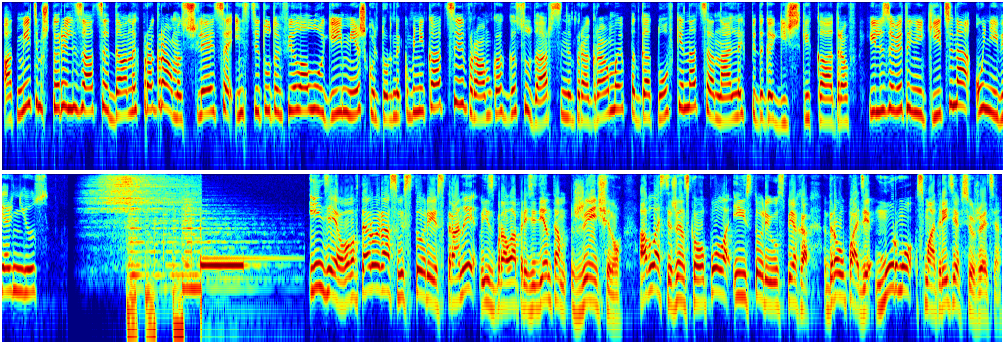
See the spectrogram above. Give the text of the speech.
Отметим, что реализация данных программ осуществляется Институтом филологии и межкультурной коммуникации в рамках государственной программы подготовки национальных педагогических кадров. Елизавета Никитина, Univer News. Индия во второй раз в истории страны избрала президентом женщину. О власти женского пола и истории успеха Драупади Мурму смотрите в сюжете.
